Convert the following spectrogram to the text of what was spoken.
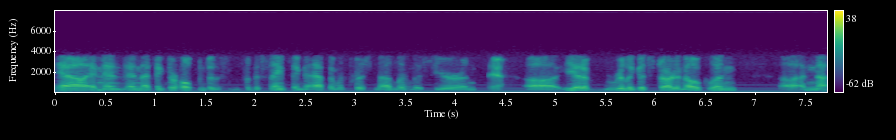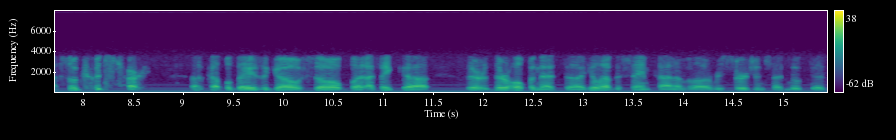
Yeah, and and, and I think they're hoping to, for the same thing to happen with Kris Medlen this year. And yeah. uh, he had a really good start in Oakland, uh, a not so good start a couple days ago. So, but I think uh, they're they're hoping that uh, he'll have the same kind of uh, resurgence that Luke did.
